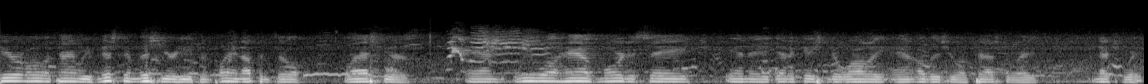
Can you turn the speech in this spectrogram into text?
here all the time. We've missed him this year. He's been playing up until last year. And we will have more to say in a dedication to Wally and others who have passed away next week.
